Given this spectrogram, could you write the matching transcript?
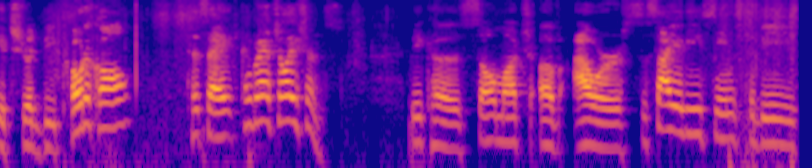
it should be protocol to say congratulations because so much of our society seems to be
